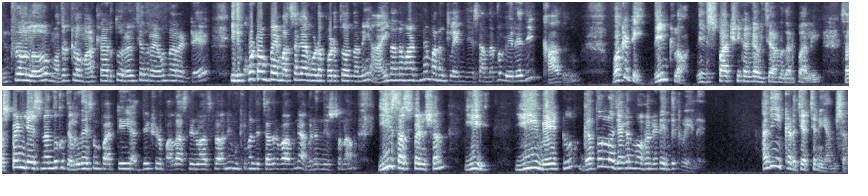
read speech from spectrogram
ఇంట్రోలో మొదట్లో మాట్లాడుతూ రవిచంద్ర ఏమన్నారంటే ఇది కూటమిపై మచ్చగా కూడా పడుతోందని ఆయన అన్నమాటనే మనం క్లెయిమ్ చేశాం తప్ప వేరేది కాదు. ఒకటి దీంట్లో నిష్పాక్షికంగా విచారణ జరపాలి. సస్పెండ్ చేసినందుకు తెలుగుదేశం పార్టీ అధ్యక్షుడు పల్లా శ్రీనివాసరావుని ముఖ్యమంత్రి చంద్రబాబుని అభినందిస్తున్నాం. ఈ సస్పెన్షన్ ఈ ఈ వేటు గతంలో జగన్మోహన్ రెడ్డి ఎందుకు వేయలేదు? అది ఇక్కడ చర్చనీయాంశం.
